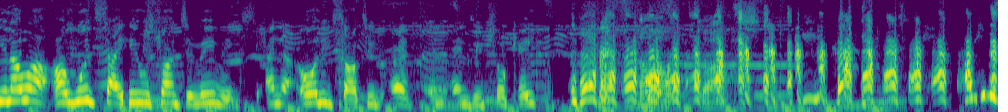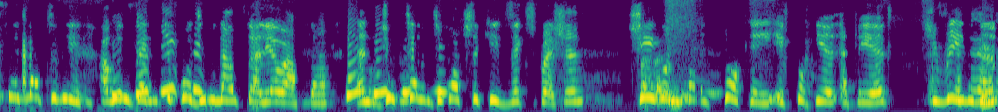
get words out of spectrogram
Keep cards, man. You know what? I would say he was trying to remix, and all he started with F and ends with Chucky. Oh, God. I'm going to say that to me. I'm going to send it to Coach in Australia after and just tell him to watch the kid's expression. She was uh, like Chucky if Chucky appeared. She really did.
